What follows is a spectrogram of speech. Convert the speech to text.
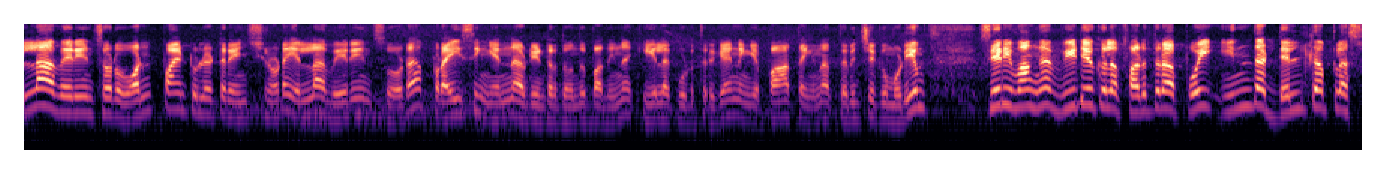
எல்லா வேரியன்ஸோட ஒன் பாயிண்ட் டூ லிட்டர் இன்ஜினோட எல்லா வேரியன்ஸோட ப்ரைசிங் என்ன அப்படின்றது வந்து பார்த்தீங்கன்னா கீழே கொடுத்துருக்கேன். நீங்கள் பார்த்தீங்கன்னா தெரிஞ்சுக்க முடியும். சரி வாங்க வீடியோக்குள்ளே ஃபர்தராக போய் இந்த டெல்டா ப்ளஸ்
